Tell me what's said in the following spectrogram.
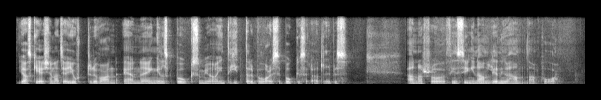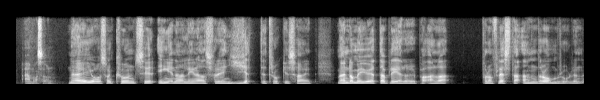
jag ska erkänna att jag gjort det. Det var en, en engelsk bok som jag inte hittade på vare sig Bokus eller Adlibris. Annars så finns det ju ingen anledning att hamna på Amazon. Nej, jag som kund ser ingen anledning alls för det är en jättetråkig sajt. Men de är ju etablerade på alla, på de flesta andra områden.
